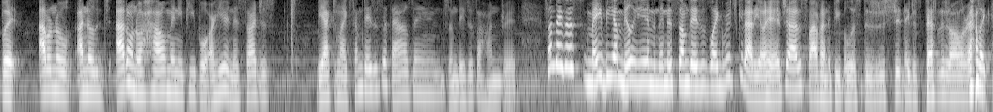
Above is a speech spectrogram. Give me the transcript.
but I don't know. I know. I don't know how many people are hearing this. So I just be acting like some days it's a thousand, some days it's a hundred, Some days it's maybe a million, and then there's some days it's like, bitch, get out of your head, child. There's 500 people listening to this shit, and they just passing it all around. Like,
